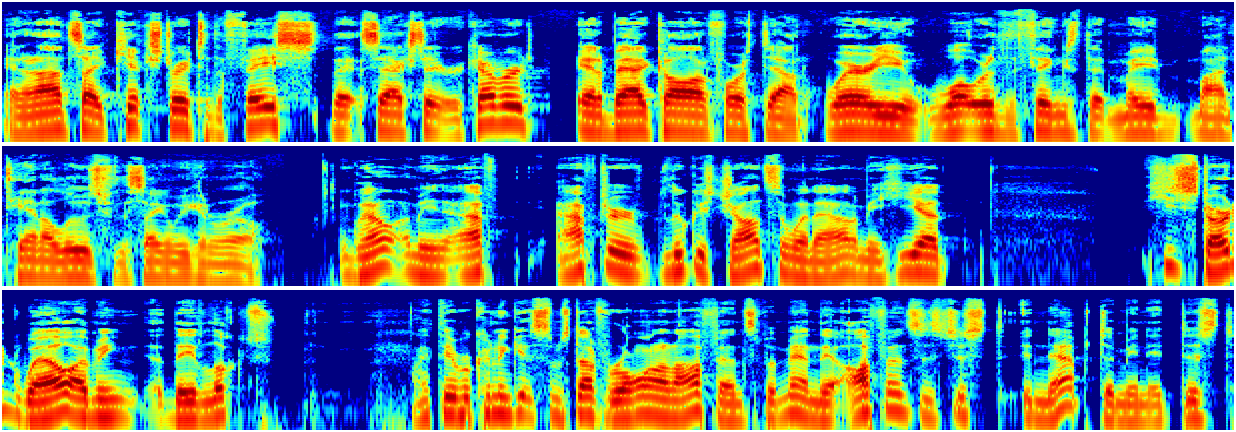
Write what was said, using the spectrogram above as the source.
and an onside kick straight to the face that Sac State recovered, and a bad call on fourth down. Where are you? What were the things that made Montana lose for the second week in a row? Well, I mean, after, after Lucas Johnson went out, I mean, he had he started well. I mean, they looked like they were going to get some stuff rolling on offense, but man, the offense is just inept. I mean, it just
